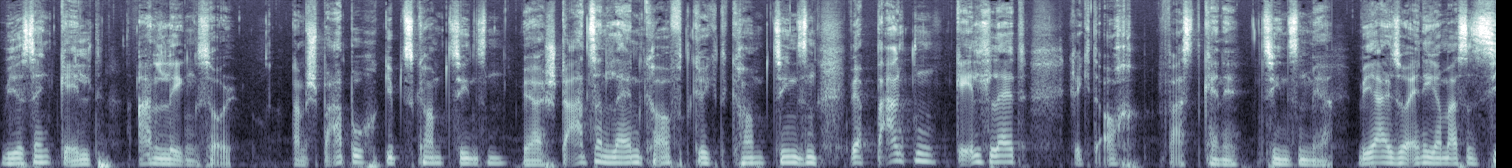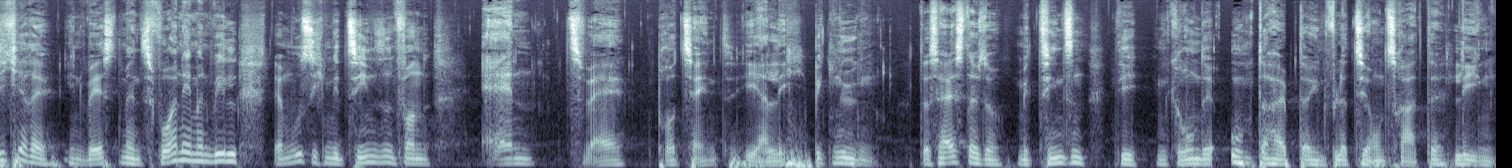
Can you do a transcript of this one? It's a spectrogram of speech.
wie er sein Geld anlegen soll. Am Sparbuch gibt's kaum Zinsen. Wer Staatsanleihen kauft, kriegt kaum Zinsen. Wer Banken Geld leiht, kriegt auch fast keine Zinsen mehr. Wer also einigermaßen sichere Investments vornehmen will, der muss sich mit Zinsen von 1, 2 Prozent jährlich begnügen. Das heißt also mit Zinsen, die im Grunde unterhalb der Inflationsrate liegen.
